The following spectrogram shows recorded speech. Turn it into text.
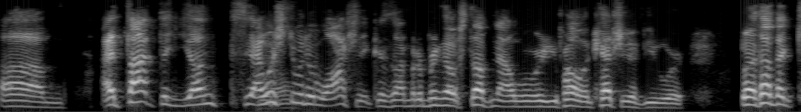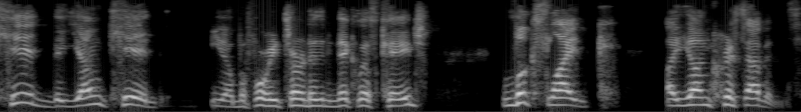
Um, I thought the young, see, I wish you would have watched it because I'm going to bring up stuff now where you probably catch it if you were. But I thought the kid, the young kid, you know, before he turned into Nicolas Cage, looks like a young Chris Evans.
